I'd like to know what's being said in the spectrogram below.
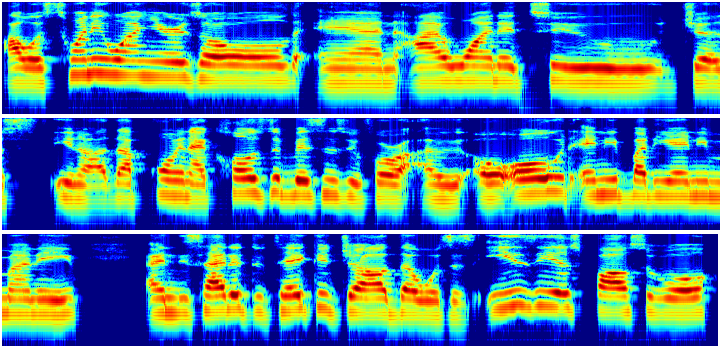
I was 21 years old and I wanted to just, you know, at that point, I closed the business before I owed anybody any money and decided to take a job that was as easy as possible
